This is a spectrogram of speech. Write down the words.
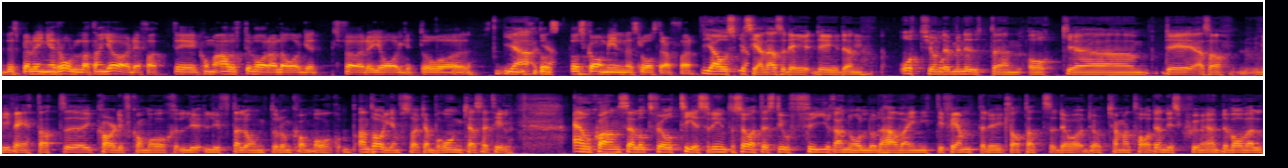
det spelar ingen roll att han gör det för att det kommer alltid vara laget före jaget och ja, då, ja. då, ska Milner slå straffar. Ja och speciellt, alltså det, är, det är ju den 80 minuten och uh, det, alltså, vi vet att eh, Cardiff kommer lyfta långt och de kommer antagligen försöka bronka sig till en chans eller två till. Så det är ju inte så att det stod 4-0 och det här var i 95. Det är klart att då, då kan man ta den diskussionen. Det var väl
